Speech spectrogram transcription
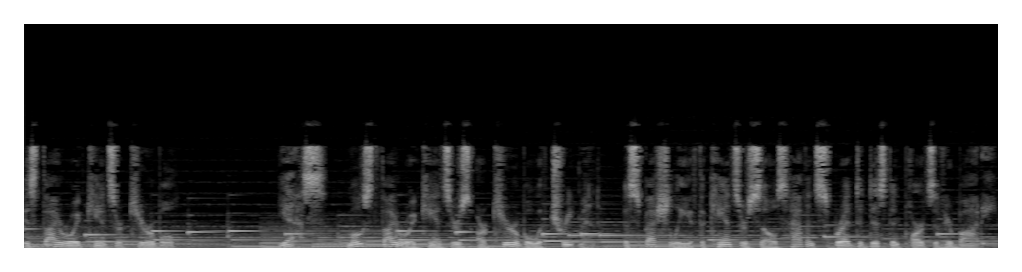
is thyroid cancer curable? Yes, most thyroid cancers are curable with treatment, especially if the cancer cells haven't spread to distant parts of your body.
